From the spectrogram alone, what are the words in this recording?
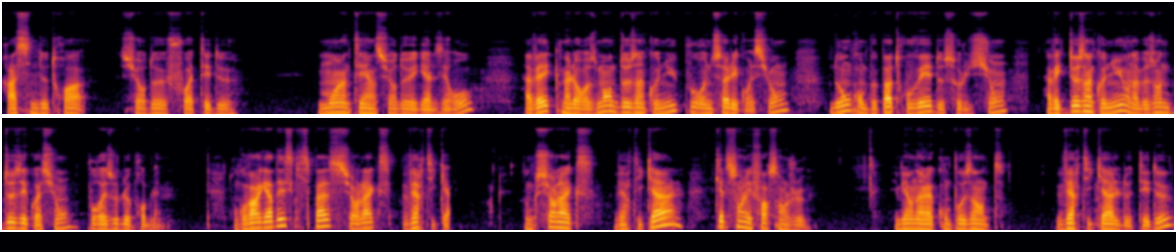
racine de 3 sur 2 fois t2 moins t1 sur 2 égale 0, avec malheureusement deux inconnus pour une seule équation, donc on ne peut pas trouver de solution. Avec deux inconnus, on a besoin de deux équations pour résoudre le problème. Donc on va regarder ce qui se passe sur l'axe vertical. Donc sur l'axe vertical, quelles sont les forces en jeu? Eh bien on a la composante verticale de T2,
